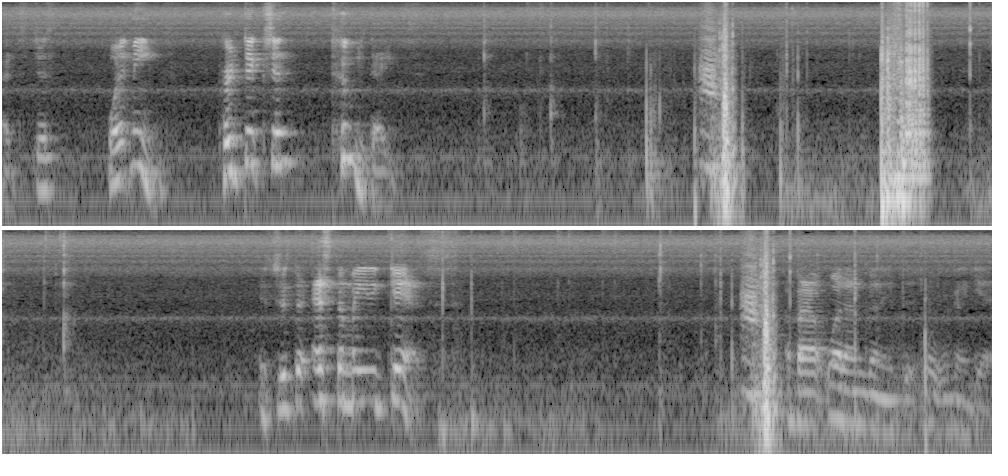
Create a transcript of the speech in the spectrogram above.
That's just what it means. Prediction Tuesdays. It's just an estimated guess about what I'm gonna do, what we're gonna get.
